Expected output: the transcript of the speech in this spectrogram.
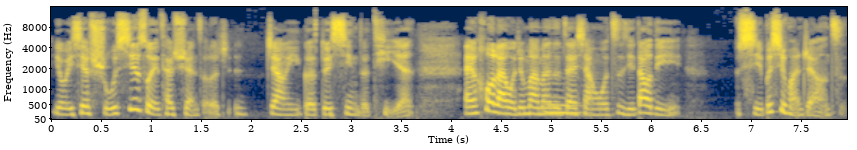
有一些熟悉，所以才选择了这这样一个对性的体验。哎，后来我就慢慢的在想，我自己到底喜不喜欢这样子？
